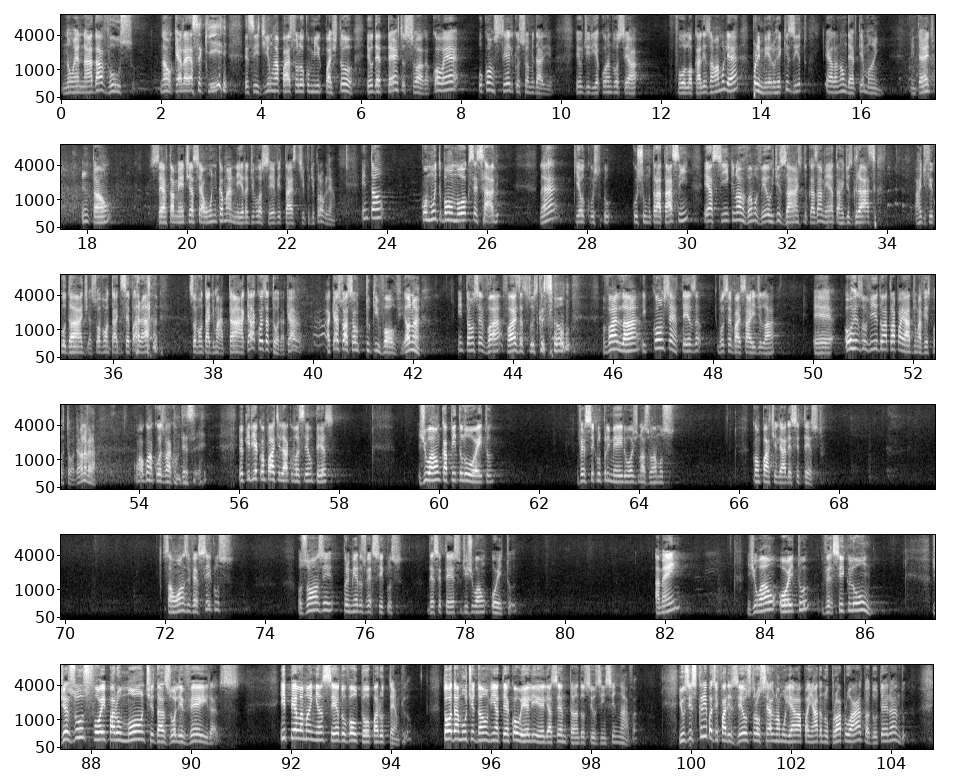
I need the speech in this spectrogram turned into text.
Não é nada avulso. Não, quero essa aqui. Esse dia um rapaz falou comigo, pastor, eu detesto sogra. Qual é o conselho que o senhor me daria? Eu diria, quando você for localizar uma mulher, primeiro requisito, ela não deve ter mãe. Entende? Então, certamente essa é a única maneira de você evitar esse tipo de problema. Então, com muito bom humor, que você sabe, né? Que eu costumo, costumo tratar assim, é assim que nós vamos ver os desastres do casamento, as desgraças, as dificuldades, a sua vontade de separar, a sua vontade de matar, aquela coisa toda, aquela, aquela situação que envolve, é ou não é? Então você vá, faz a sua inscrição vai lá e com certeza você vai sair de lá é, ou resolvido ou atrapalhado de uma vez por todas. Não é verdade? Alguma coisa vai acontecer. Eu queria compartilhar com você um texto. João capítulo 8, versículo 1. Hoje nós vamos compartilhar esse texto. São 11 versículos. Os 11 primeiros versículos desse texto de João 8. Amém? João 8, versículo 1. Jesus foi para o Monte das Oliveiras e pela manhã cedo voltou para o templo. Toda a multidão vinha ter com ele e ele, assentando-se, os ensinava. E os escribas e fariseus trouxeram uma mulher apanhada no próprio ato, adulterando.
